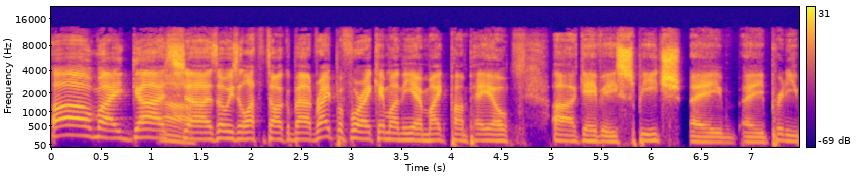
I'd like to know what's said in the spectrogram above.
Oh my gosh! Ah. Uh, there's always a lot to talk about. Right before I came on the air, Mike Pompeo uh, gave a speech, a a pretty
